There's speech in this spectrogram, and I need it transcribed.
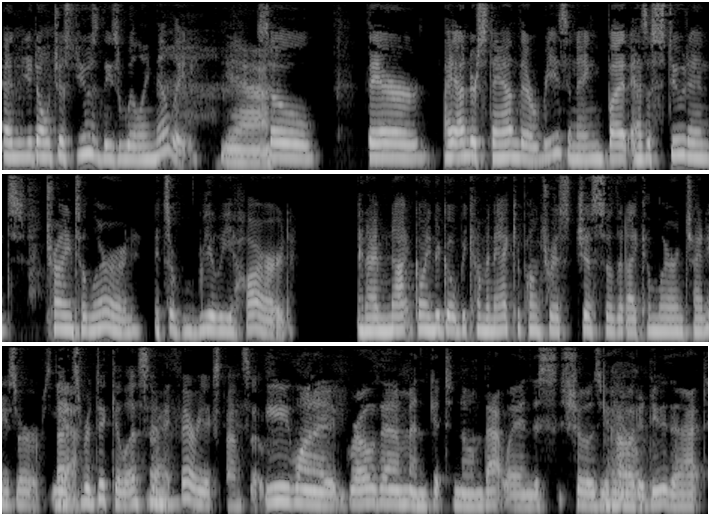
and you don't just use these willy-nilly. yeah. So they're I understand their reasoning, but as a student trying to learn, it's really hard. And I'm not going to go become an acupuncturist just so that I can learn Chinese herbs. That's Yeah. ridiculous and Right. very expensive. you want to grow them and get to know them that way, and this shows you how to do that.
